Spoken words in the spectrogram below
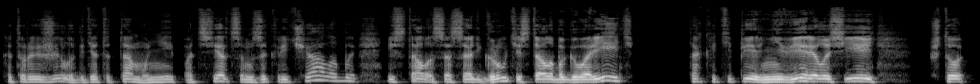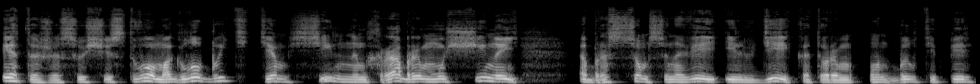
которое жило где-то там у ней под сердцем, закричало бы и стало сосать грудь и стало бы говорить, так и теперь не верилось ей, что это же существо могло быть тем сильным, храбрым мужчиной, образцом сыновей и людей, которым он был теперь,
